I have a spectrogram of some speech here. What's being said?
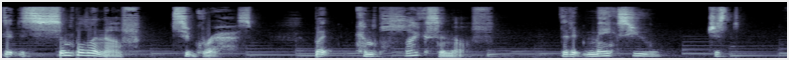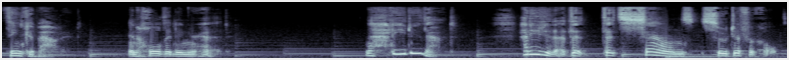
that is simple enough to grasp, but complex enough that it makes you just think about it and hold it in your head. Now, how do you do that? How do you do that? That, that sounds so difficult.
